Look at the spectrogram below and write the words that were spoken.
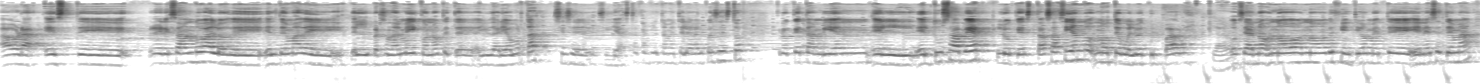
Ahora, este, regresando a lo de el tema de, del personal médico, ¿no? Que te ayudaría a abortar, si, se, si ya está completamente legal, pues esto. Creo que también el, el tú saber lo que estás haciendo no te vuelve culpable. Claro. O sea, no, no, no, definitivamente en ese tema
